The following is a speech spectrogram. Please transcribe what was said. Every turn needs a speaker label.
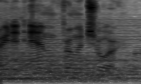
Speaker 1: rated M for mature.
